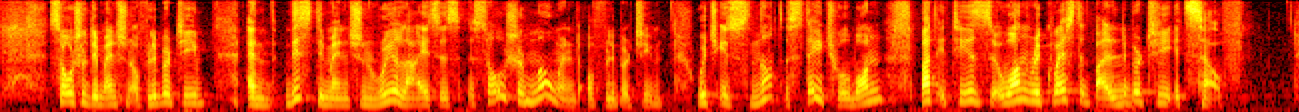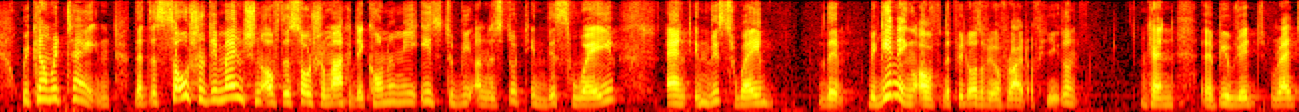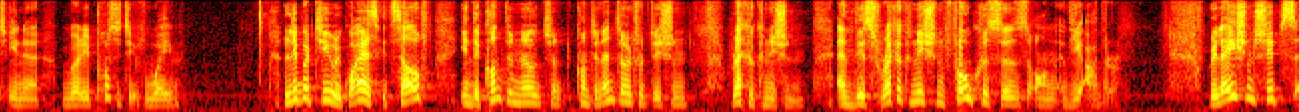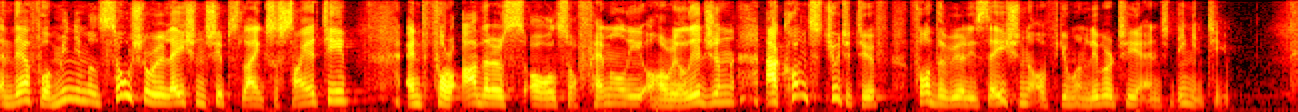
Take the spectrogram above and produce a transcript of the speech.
social dimension of liberty, and this dimension realizes a social moment of liberty, which is not a statual one, but it is one requested by liberty itself we can retain that the social dimension of the social market economy is to be understood in this way, and in this way, the beginning of the philosophy of right of Hegel can uh, be read, read in a very positive way. Liberty requires itself in the continental, continental tradition recognition, and this recognition focuses on the other. Relationships and therefore minimal social relationships like society and for others also family or religion are constitutive for the realization of human liberty and dignity.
